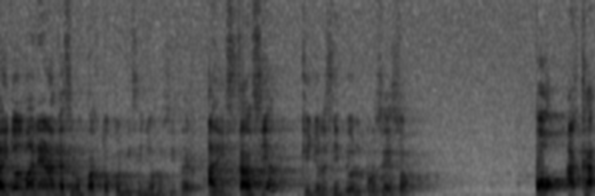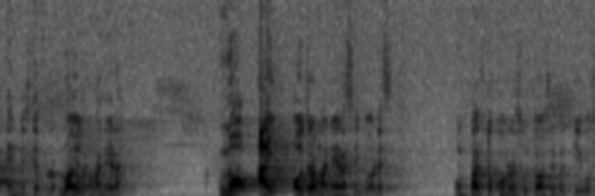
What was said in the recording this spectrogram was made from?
Hay dos maneras de hacer un pacto con mi señor Lucifer. A distancia, que yo les envío el proceso, o acá en el templo. No hay otra manera. No hay otra manera, señores. Un pacto con resultados efectivos.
